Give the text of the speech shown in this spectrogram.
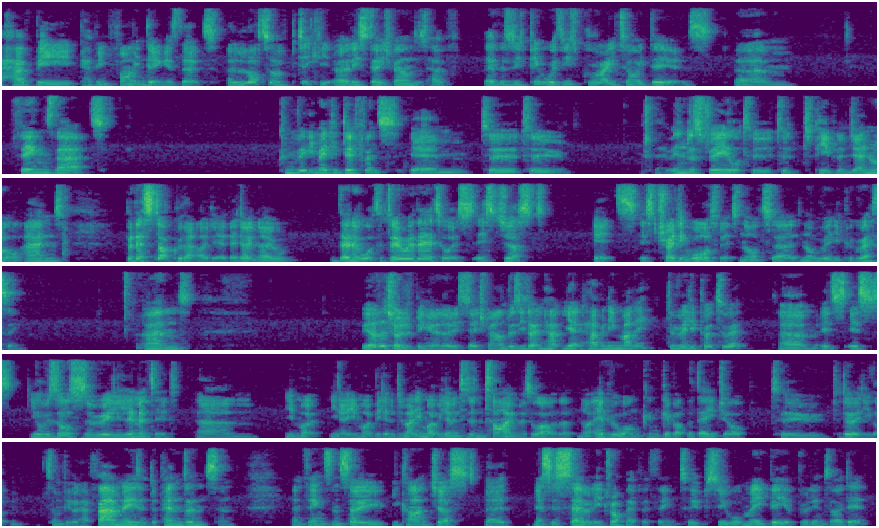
have be have been finding is that a lot of particularly early stage founders have there's these people with these great ideas, um, things that can really make a difference um, to to to their industry or to, to, to people in general, and but they're stuck with that idea. They don't know don't know what to do with it, or it's it's just it's it's treading water. It's not uh, not really progressing. And the other challenge of being an early stage founder is you don't yet have any money to really put to it. Um, it's it's your resources are really limited. Um, you might you know you might be limited in money, you might be limited in time as well. That not everyone can give up the day job to to do it. You got some people have families and dependents and and things, and so you, you can't just uh, necessarily drop everything to pursue what may be a brilliant idea.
